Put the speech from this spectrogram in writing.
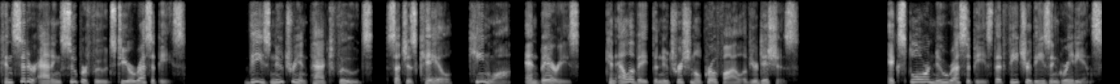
Consider adding superfoods to your recipes. These nutrient packed foods, such as kale, quinoa, and berries, can elevate the nutritional profile of your dishes. Explore new recipes that feature these ingredients,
